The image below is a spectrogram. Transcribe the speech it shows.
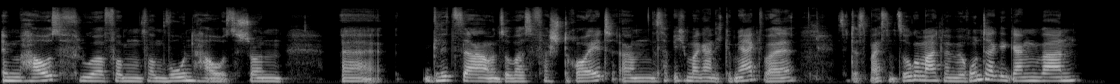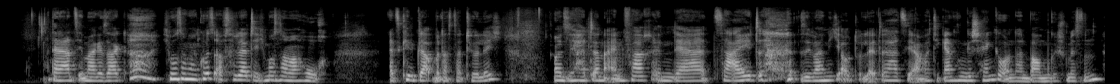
im Hausflur vom, vom Wohnhaus schon äh, Glitzer und sowas verstreut. Ähm, das habe ich immer gar nicht gemerkt, weil sie das meistens so gemacht, wenn wir runtergegangen waren. Dann hat sie immer gesagt, oh, ich muss noch mal kurz auf Toilette, ich muss noch mal hoch. Als Kind glaubt man das natürlich. Und sie hat dann einfach in der Zeit, sie war nicht auf Toilette, hat sie einfach die ganzen Geschenke unter den Baum geschmissen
